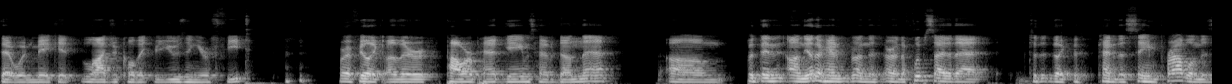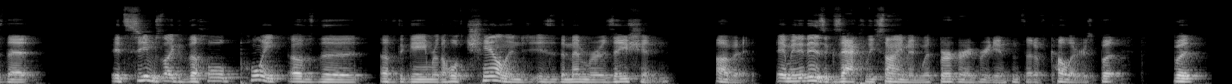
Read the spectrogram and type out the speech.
that would make it logical that you're using your feet. Where I feel like other power pad games have done that. Um, but then on the other hand, on the or on the flip side of that, to the, like the kind of the same problem is that it seems like the whole point of the of the game or the whole challenge is the memorization of it. I mean, it is exactly Simon with burger ingredients instead of colors, but but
